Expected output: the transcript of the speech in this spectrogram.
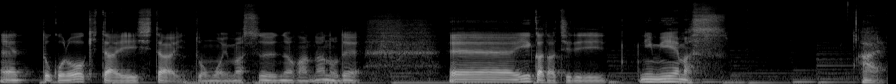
えー、ところを期待したいと思います。なので、えーいい形に見えますはい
